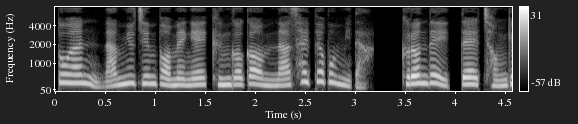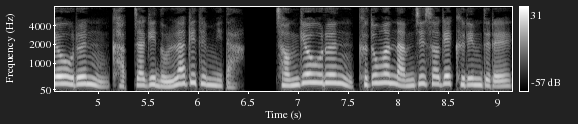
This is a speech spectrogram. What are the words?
또한 남유진 범행에 근거가 없나 살펴봅니다. 그런데 이때 정겨울은 갑자기 놀라게 됩니다. 정겨울은 그동안 남지석의 그림들을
